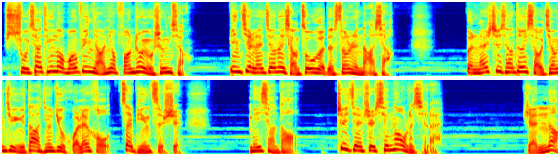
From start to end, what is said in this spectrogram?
属下听到王妃娘娘房中有声响，便进来将那想作恶的僧人拿下。本来是想等小将军与大将军回来后再禀此事，没想到这件事先闹了起来。人呢？”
